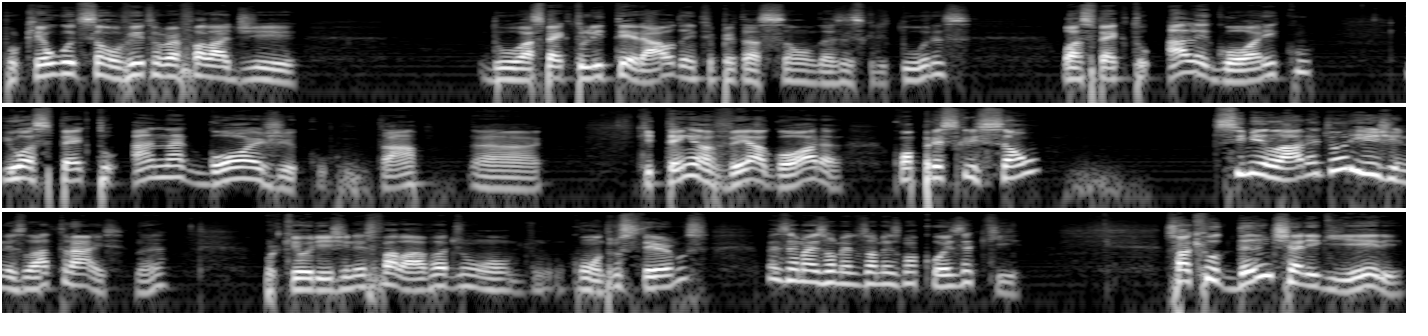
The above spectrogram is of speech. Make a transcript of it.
porque Hugo de São Vítor vai falar de, do aspecto literal da interpretação das escrituras, o aspecto alegórico e o aspecto anagógico, tá? Ah, que tem a ver agora com a prescrição similar à de Orígenes lá atrás, né? Porque Orígenes falava de um, de, com outros termos, mas é mais ou menos a mesma coisa aqui. Só que o Dante Alighieri,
